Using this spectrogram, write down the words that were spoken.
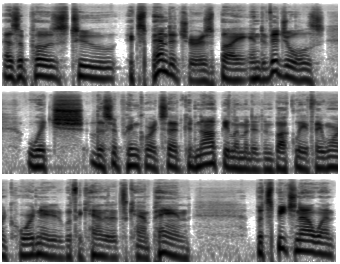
as opposed to expenditures by individuals, which the Supreme Court said could not be limited in Buckley if they weren't coordinated with the candidate's campaign. But Speech Now went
